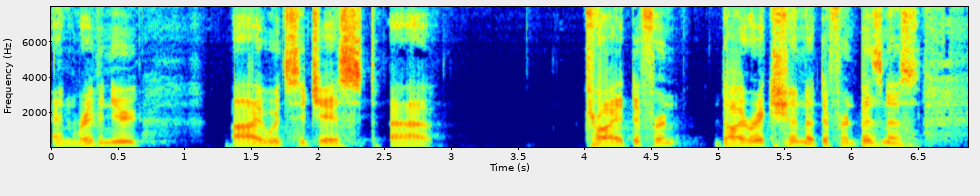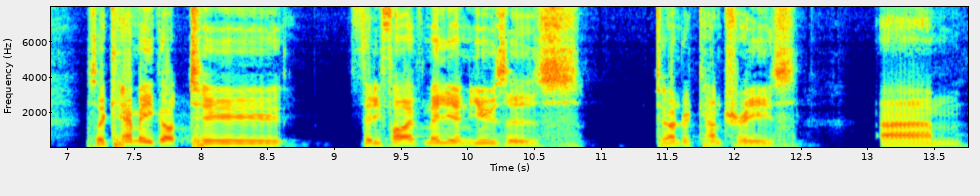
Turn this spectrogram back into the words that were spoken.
and revenue, I would suggest uh, try a different direction, a different business. So Kami got to 35 million users, 200 countries, um,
